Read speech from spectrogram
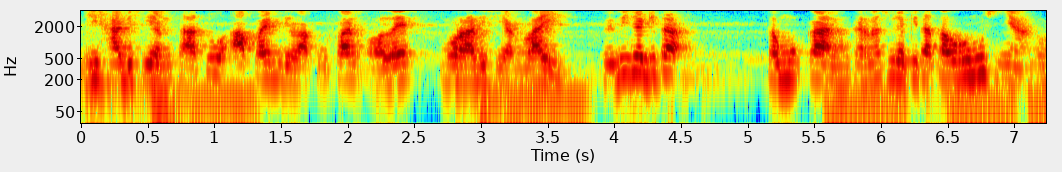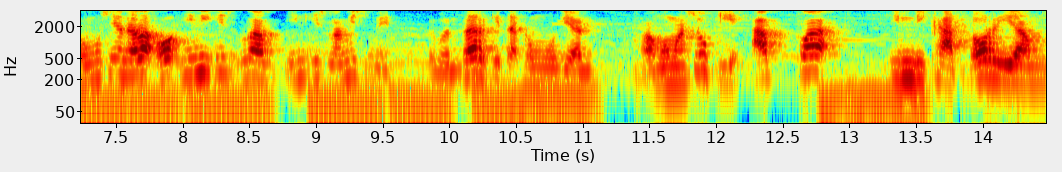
jihadis yang satu, apa yang dilakukan oleh moralis yang lain. Bisa kita temukan karena sudah kita tahu rumusnya. Rumusnya adalah oh ini Islam, ini Islamisme. Sebentar kita kemudian uh, memasuki apa indikator yang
